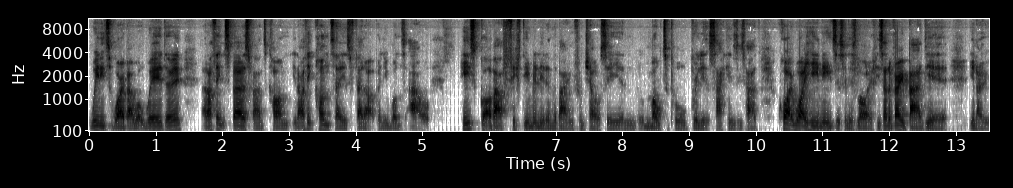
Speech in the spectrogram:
We need to worry about what we're doing." And I think Spurs fans can't. You know, I think Conte is fed up and he wants out he's got about 50 million in the bank from Chelsea and multiple brilliant sackings he's had. Quite why he needs this in his life. He's had a very bad year, you know,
